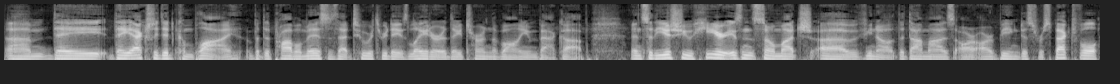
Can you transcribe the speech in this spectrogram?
um, they they actually did comply. But the problem is, is that two or three days later, they turned the volume back up. And so the issue here isn't so much of you know the damas are, are being disrespectful.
